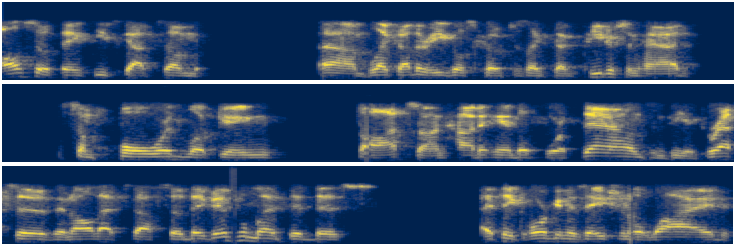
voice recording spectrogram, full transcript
also think he's got some, um, like other Eagles coaches, like Doug Pederson had, some forward-looking thoughts on how to handle fourth downs and be aggressive and all that stuff. So they've implemented this, I think, organizational-wide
